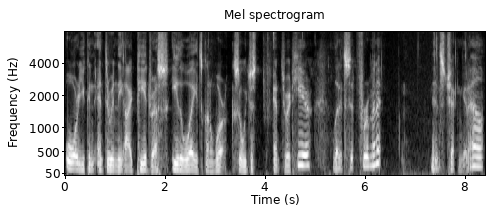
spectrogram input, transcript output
or you can enter in the IP address. Either way, it's going to work. So we just enter it here, let it sit for a minute. It's checking it out.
